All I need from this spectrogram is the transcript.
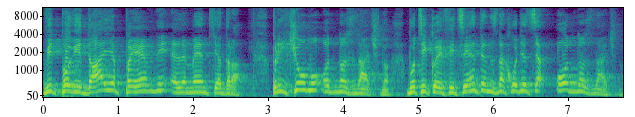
відповідає певний елемент ядра. Причому однозначно, бо ці коефіцієнти знаходяться однозначно.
